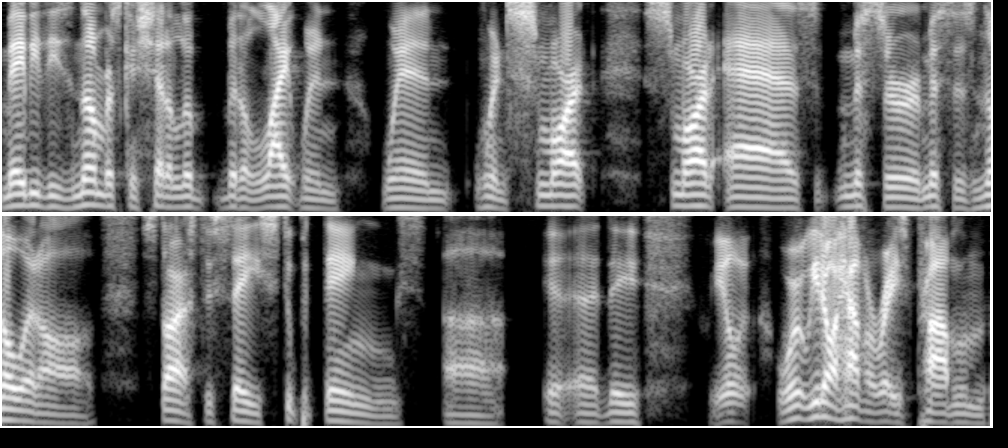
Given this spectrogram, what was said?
Maybe these numbers can shed a little bit of light when when when smart smart as Mr. or Mrs. Know It All starts to say stupid things. Uh, uh they you know, we're, we do not have a race problem.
